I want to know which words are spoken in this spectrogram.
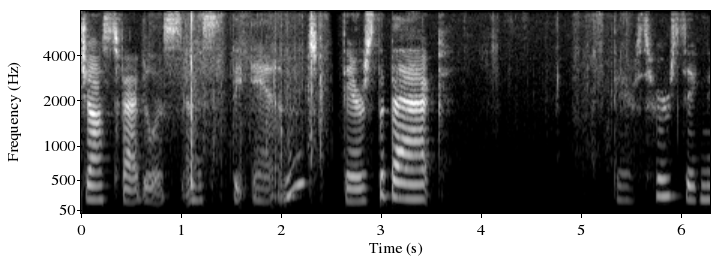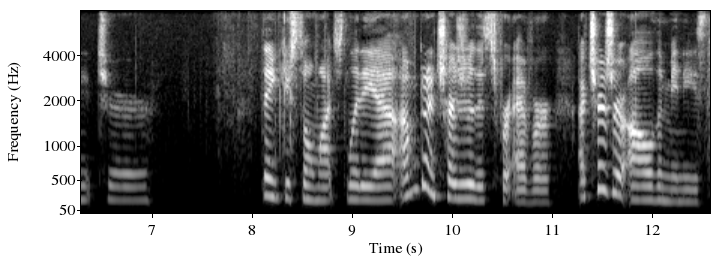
just fabulous. And this is the end. There's the back. There's her signature. Thank you so much, Lydia. I'm going to treasure this forever. I treasure all the minis.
